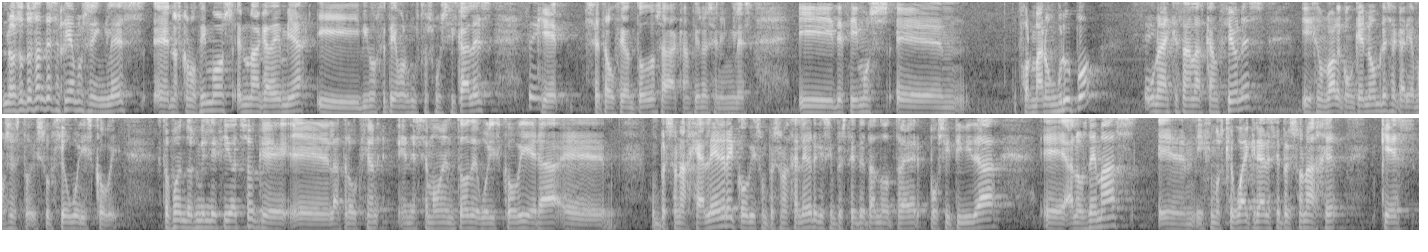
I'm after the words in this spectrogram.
nosotros antes hacíamos en inglés, eh, nos conocimos en una academia y vimos que teníamos gustos musicales Sí. que se traducían todos a canciones en inglés. Y decidimos eh, formar un grupo Sí. una vez que estaban las canciones y dijimos, vale, ¿con qué nombre sacaríamos esto? Y surgió Where is Kobe. Esto fue en 2018 que eh, la traducción en ese momento de Where is Kobe era eh, un personaje alegre, Kobe es un personaje alegre que siempre está intentando traer positividad eh, a los demás. Eh, dijimos, qué guay crear ese personaje que es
